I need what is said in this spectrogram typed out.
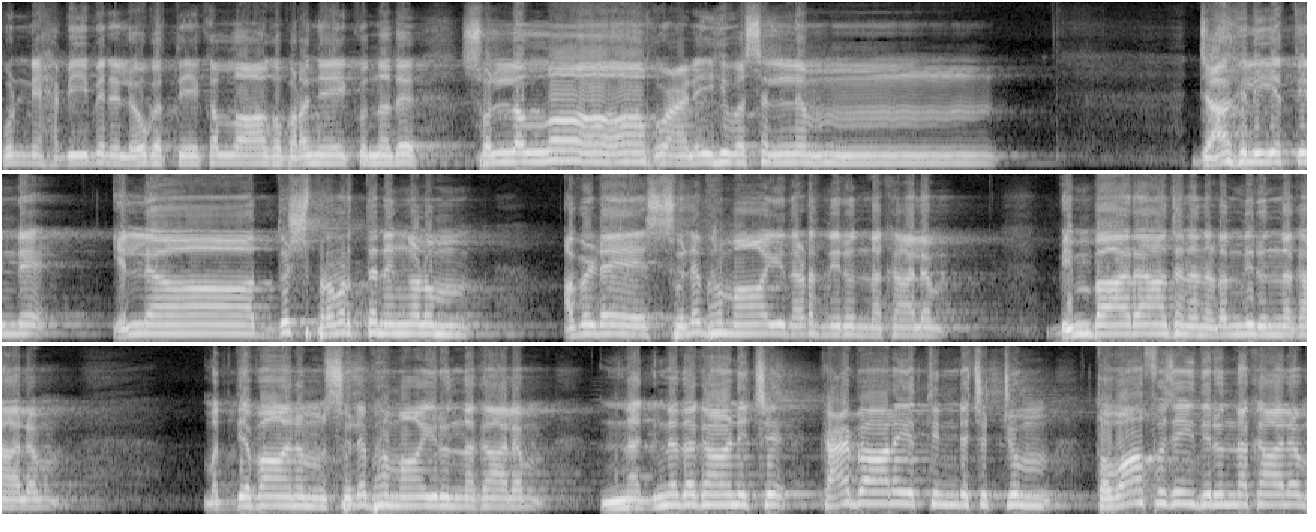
പുണ്യ ഹബീബിനെ ലോകത്തേക്ക് അള്ളാഹു പറഞ്ഞേക്കുന്നത് അലൈഹി വസല്ലം. എല്ലാ ദുഷ്പ്രവർത്തനങ്ങളും അവിടെ സുലഭമായി നടന്നിരുന്ന കാലം ബിംബാരാധന നടന്നിരുന്ന കാലം മദ്യപാനം സുലഭമായിരുന്ന കാലം നഗ്നത കാണിച്ച് കാബാലയത്തിന്റെ ചുറ്റും തവാഫ് ചെയ്തിരുന്ന കാലം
